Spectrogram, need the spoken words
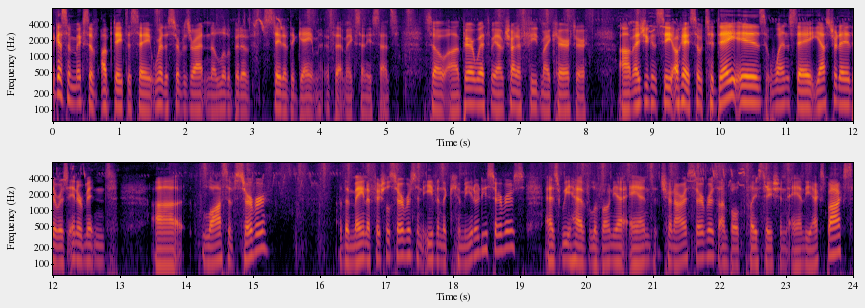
I guess, a mix of update to say where the servers are at and a little bit of state of the game, if that makes any sense. So uh, bear with me, I'm trying to feed my character. Um, as you can see, okay, so today is Wednesday. Yesterday there was intermittent uh, loss of server the main official servers and even the community servers, as we have Livonia and Chernarus servers on both PlayStation and the Xbox.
